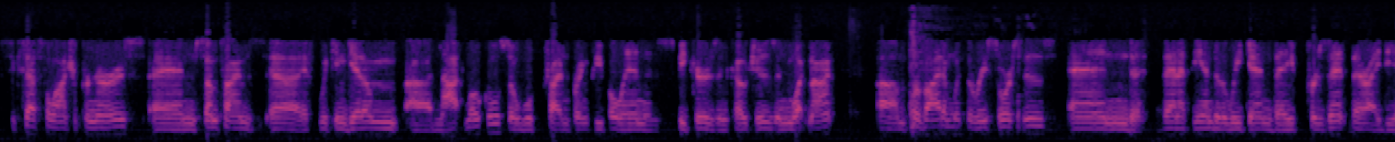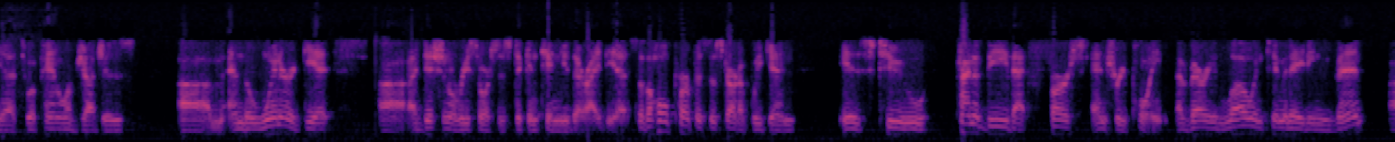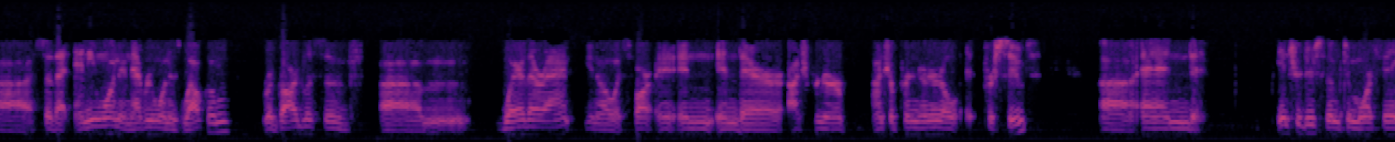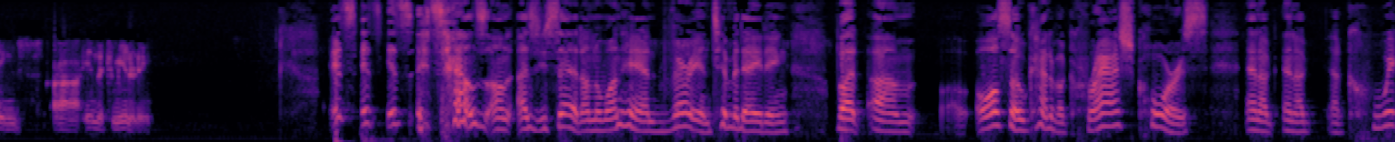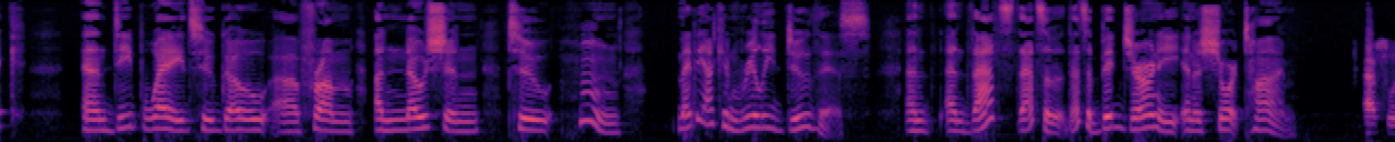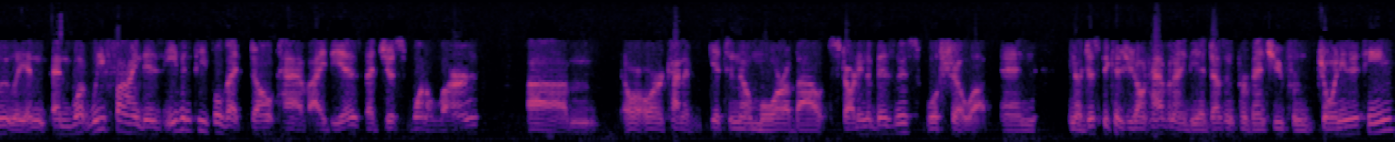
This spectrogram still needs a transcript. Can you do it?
successful entrepreneurs, and sometimes uh, if we can get them uh, not local, so we'll try and bring people in as speakers and coaches and whatnot. Um, provide them with the resources, and then at the end of the weekend, they present their idea to a panel of judges, um, and the winner gets uh, additional resources to continue their idea. So the whole purpose of Startup Weekend is to kind of be that first entry point, a very low intimidating event uh, so that anyone and everyone is welcome, regardless of um, where they're at, you know, as far in in their entrepreneur entrepreneurial pursuit, uh, and introduce them to more things uh, in the community. It's it's it's it sounds on as you said on the one hand very intimidating, but um, also kind of a crash course and a and a, a quick and deep way to go uh, from a notion to hmm maybe I can really do this and and that's that's a that's a big journey in a short time. Absolutely, and and what we find is even people that don't have ideas that just want to learn um, or, or kind of get to know more about starting a business will show up. And you know, just because you don't have an idea doesn't prevent you from joining a team.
